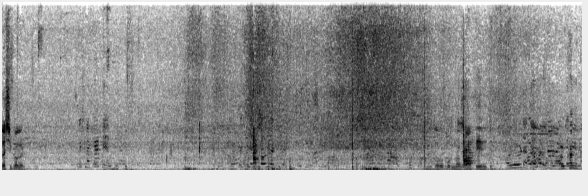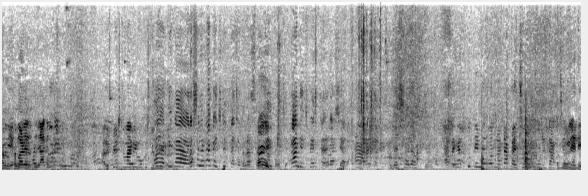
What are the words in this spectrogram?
रशी पकड. पूर्ण वाफ हे होते. काय? आता ह्यात कोथिंबीर वरनं टाकायची थोडी टाक चिरलेली.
